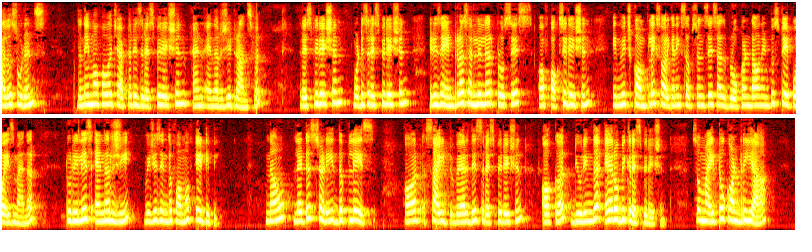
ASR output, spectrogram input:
Hello students. The name of our chapter is respiration and energy transfer. Respiration, what is respiration? It is an intracellular process of oxidation in which complex organic substances are broken down into stepwise manner to release energy which is in the form of ATP. Now let us study the place or site where this respiration occur during the aerobic respiration. So mitochondria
